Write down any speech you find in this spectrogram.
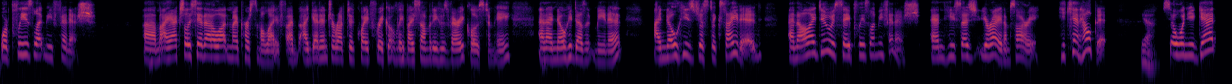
or please let me finish um, i actually say that a lot in my personal life I, I get interrupted quite frequently by somebody who's very close to me and i know he doesn't mean it i know he's just excited and all I do is say, please let me finish. And he says, you're right, I'm sorry. He can't help it. Yeah. So when you get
